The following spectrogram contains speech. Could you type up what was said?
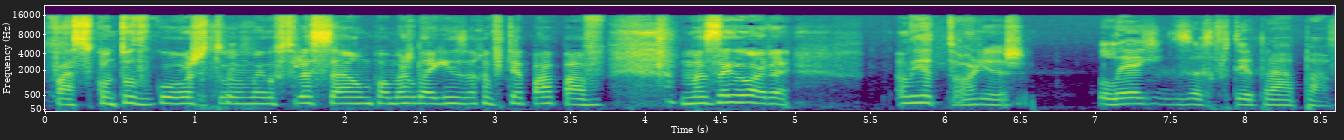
Faço com todo gosto uma ilustração para umas leggings a reverter para a pava. Mas agora, aleatórias. leggings a reverter para a PAV.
